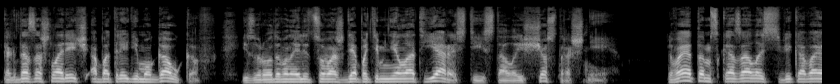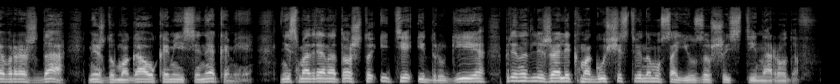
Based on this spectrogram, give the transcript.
Когда зашла речь об отряде могауков, изуродованное лицо вождя потемнело от ярости и стало еще страшнее. В этом сказалась вековая вражда между магауками и синеками, несмотря на то, что и те, и другие принадлежали к могущественному союзу шести народов.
